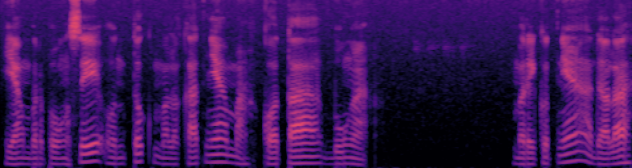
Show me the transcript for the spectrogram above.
yang berfungsi untuk melekatnya mahkota bunga. Berikutnya adalah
